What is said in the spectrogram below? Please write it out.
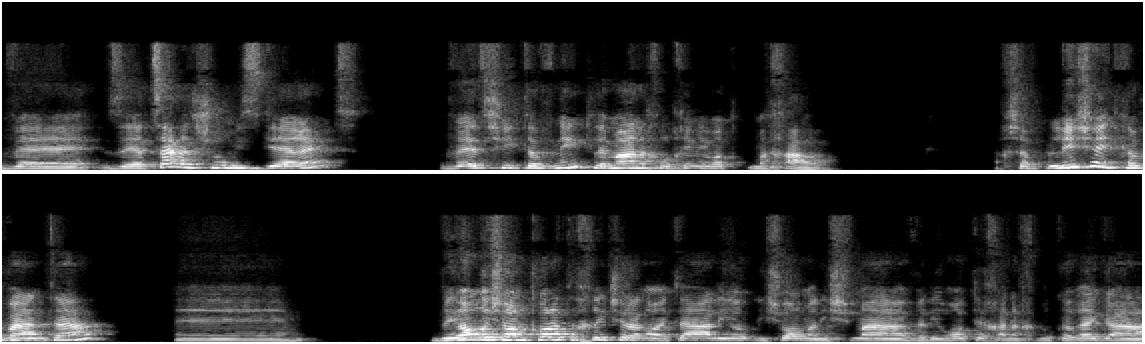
וזה יצר איזושהי מסגרת ואיזושהי תבנית למה אנחנו הולכים לראות מחר. עכשיו, בלי שהתכוונת, אה, ביום ראשון כל התכלית שלנו הייתה להיות, לשאול מה נשמע ולראות איך אנחנו כרגע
